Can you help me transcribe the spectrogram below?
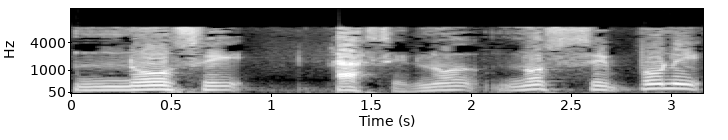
no se hace, no, no se pone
